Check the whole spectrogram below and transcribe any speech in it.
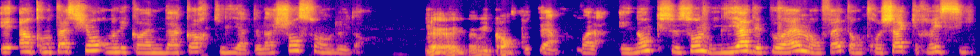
Et incantation, on est quand même d'accord qu'il y a de la chanson dedans. Oui, oui, ben oui quand. voilà. Et donc, ce sont, il y a des poèmes, en fait, entre chaque récit.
